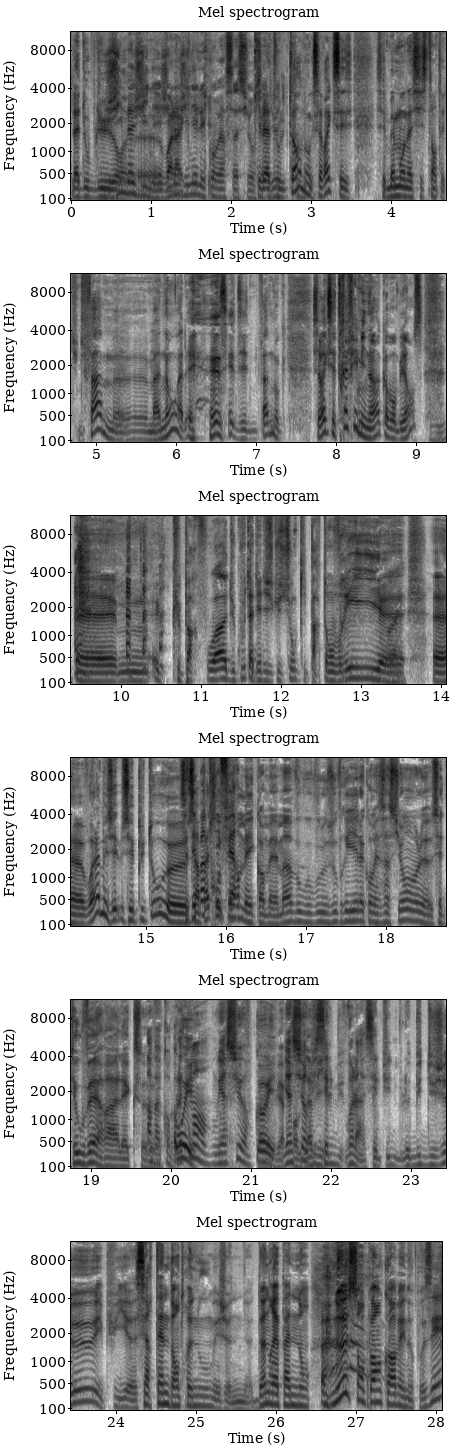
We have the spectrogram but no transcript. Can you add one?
la doublure. J'imaginais, euh, voilà, les conversations. Qui est là tout le temps, donc c'est vrai que c'est, c'est même mon assistante est une femme, euh, Manon, elle est, c'est une femme, donc c'est vrai que c'est très féminin comme ambiance, mm. euh, que parfois, du coup, tu as des discussions qui partent en vrille, euh, voilà, mais c'est plutôt. C'était pas trop hein. fermé quand même. Hein. Vous, vous ouvriez la conversation, c'était ouvert à Alex. Ah bah complètement, bien sûr. Oui, bien sûr. Puis c'est le but, voilà, c'est le but, du jeu. Et puis euh, certaines d'entre nous, mais je ne donnerai pas de nom, ne sont pas encore ménopausées.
